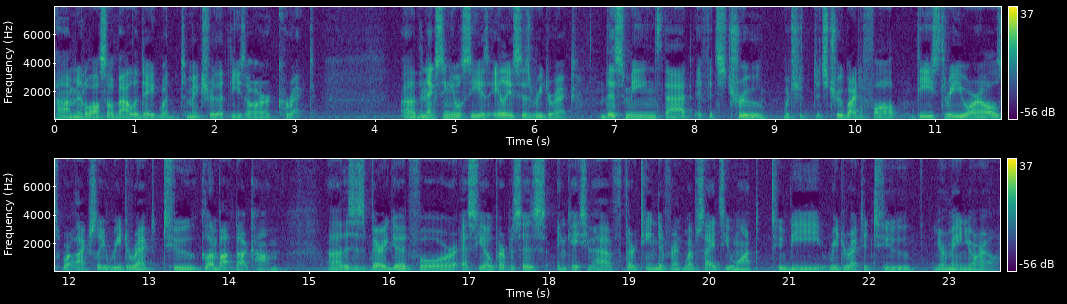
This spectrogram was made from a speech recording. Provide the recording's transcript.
Um, and it'll also validate what, to make sure that these are correct. Uh, the next thing you will see is aliases redirect. This means that if it's true, which it's true by default, these three URLs will actually redirect to glembot.com. Uh, this is very good for SEO purposes in case you have 13 different websites you want to be redirected to your main URL.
